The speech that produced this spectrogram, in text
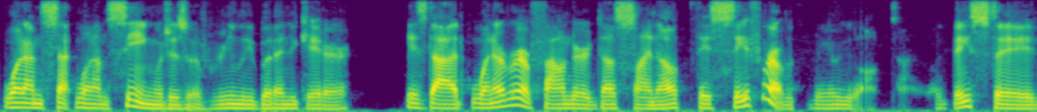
what I'm what I'm seeing, which is a really good indicator, is that whenever a founder does sign up, they stay for a very long time. Like they stay.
